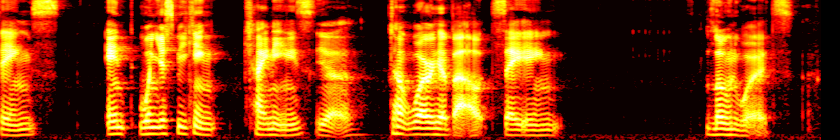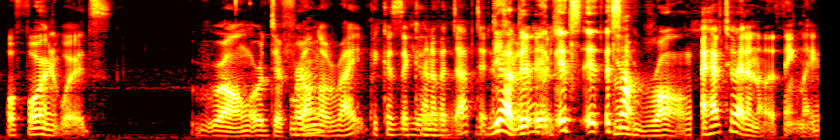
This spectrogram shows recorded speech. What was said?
things in when you're speaking Chinese. yeah, Don't worry about saying loan words or foreign words wrong or different. wrong or right because they're kind of adapted. Yeah, it, it's it, it's Yeah. not wrong. I have to add another thing. Like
